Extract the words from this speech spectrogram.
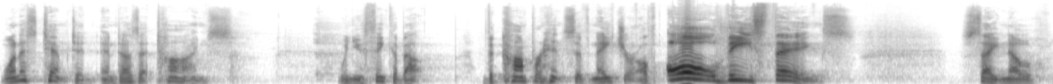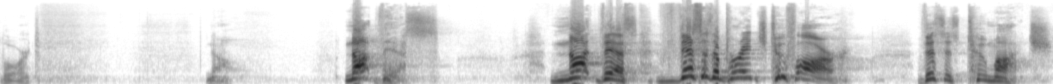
One is tempted and does at times when you think about the comprehensive nature of all these things, say, No, Lord. No. Not this. Not this. This is a bridge too far. This is too much.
